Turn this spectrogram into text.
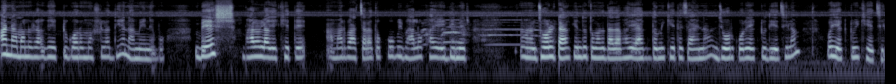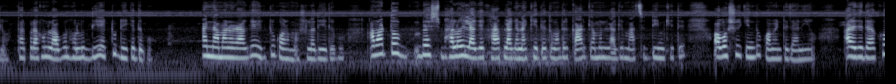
আর নামানোর আগে একটু গরম মশলা দিয়ে নামিয়ে নেব। বেশ ভালো লাগে খেতে। আমার বাচ্চারা তো খুবই ভালো খায় এই ডিমের ঝোলটা। কিন্তু তোমাদের দাদাভাই একদমই খেতে চায় না। জোর করে একটু দিয়েছিলাম, ওই একটুই খেয়েছিল। তারপর এখন লবণ, হলুদ দিয়ে একটু ঢেকে দেবো। আর নামানোর আগে একটু গরম মশলা দিয়ে দেবো। আমার তো বেশ ভালোই লাগে, খারাপ লাগে না খেতে। তোমাদের কার কেমন লাগে মাছের ডিম খেতে? অবশ্যই কিন্তু কমেন্টে জানিও। আর এই যে দেখো,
